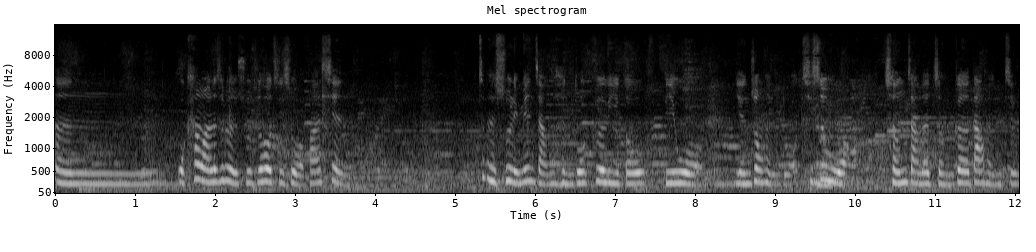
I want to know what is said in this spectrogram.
嗯，我看完了这本书之后，其实我发现，这本书里面讲的很多个例都比我严重很多。其实我。成长的整个大环境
